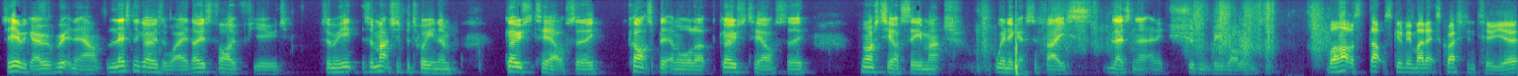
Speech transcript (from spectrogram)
So here we go. We've written it out. Lesnar goes away. Those five feud. So we, some matches between them. Goes to TLC. Can't split them all up. Goes to TLC. Nice TLC match. Winner gets to face Lesnar, and it shouldn't be Rollins. Well, that was that was going to be my next question to you.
